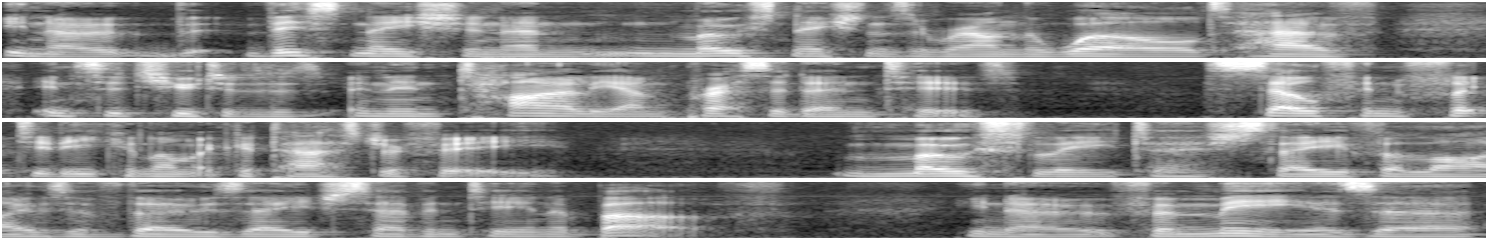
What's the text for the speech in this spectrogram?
you know, th- this nation and most nations around the world have instituted an entirely unprecedented, self inflicted economic catastrophe, mostly to save the lives of those aged 70 and above. You know, for me, as a,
